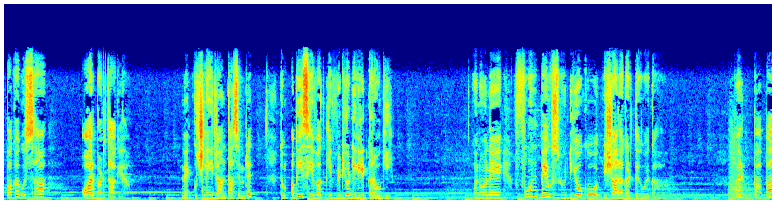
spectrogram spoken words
पापा का गुस्सा और बढ़ता गया। मैं कुछ नहीं जानता, सिमरित, तुम अभी इसी वक्त ये वीडियो डिलीट करोगी। उन्होंने फ़ोन पे उस वीडियो को इशारा करते हुए कहा, पर पापा,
